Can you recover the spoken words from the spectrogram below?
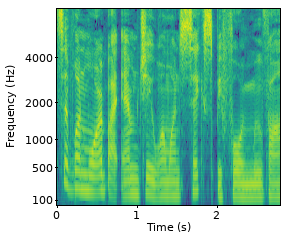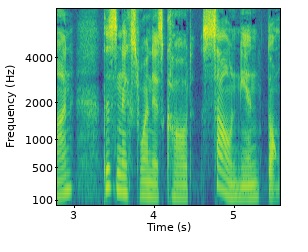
Let's have one more by MJ116 before we move on. This next one is called 少年懂.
